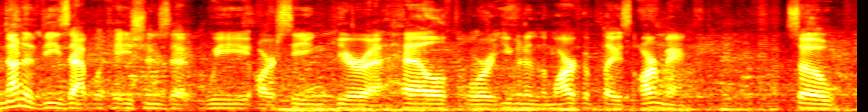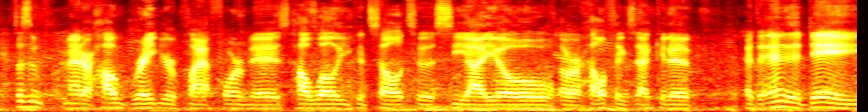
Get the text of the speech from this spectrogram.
None of these applications that we are seeing here at HLTH or even in the marketplace are mandated. So it doesn't matter how great your platform is, how well you could sell it to a CIO or a health executive. At the end of the day,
